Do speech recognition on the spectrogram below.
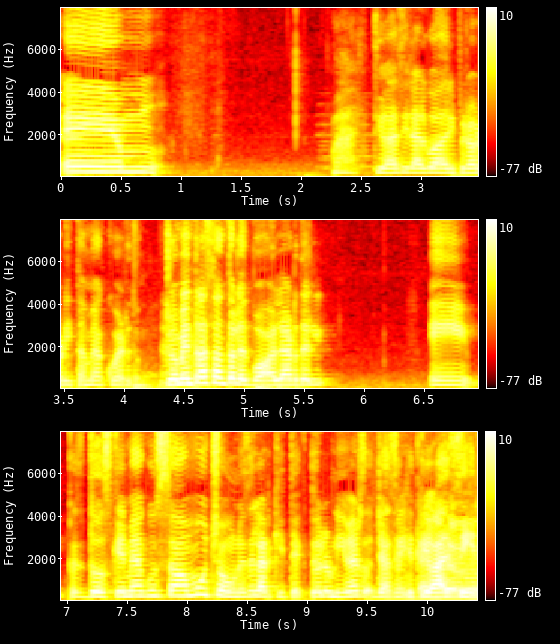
Eh, Ay, te iba a decir algo, Adri, pero ahorita me acuerdo. Yo mientras tanto les voy a hablar del... Eh, pues dos que me han gustado mucho. Uno es El Arquitecto del Universo. Ya sé qué te iba a decir.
